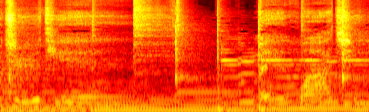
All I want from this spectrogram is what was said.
天外之天，梅花清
